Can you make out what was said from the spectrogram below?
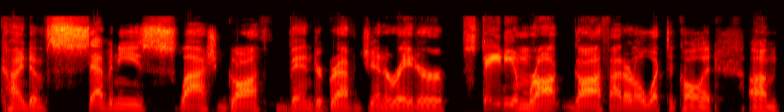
kind of 70s slash goth Van der Graaf generator stadium rock goth i don't know what to call it. Um,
